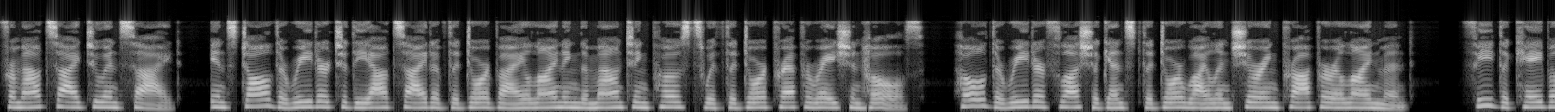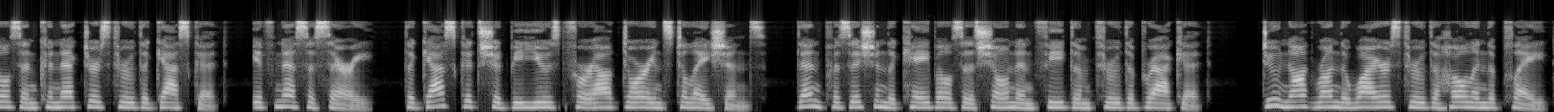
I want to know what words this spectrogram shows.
from outside to inside. Install the reader to the outside of the door by aligning the mounting posts with the door preparation holes. Hold the reader flush against the door while ensuring proper alignment. Feed the cables and connectors through the gasket. If necessary, the gasket should be used for outdoor installations. Then position the cables as shown and feed them through the bracket. Do not run the wires through the hole in the plate.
